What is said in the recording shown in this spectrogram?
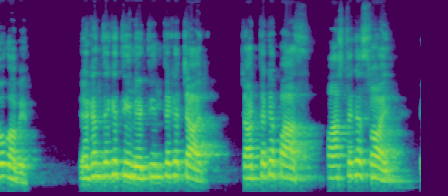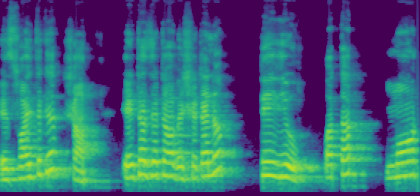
যোগ হবে। এখান থেকে তিনে, তিন থেকে চার চার থেকে পাঁচ পাঁচ থেকে ছয়, এই ছয় থেকে সাত। এটা যেটা হবে সেটা হলো টি ইউ, অর্থাৎ মোট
